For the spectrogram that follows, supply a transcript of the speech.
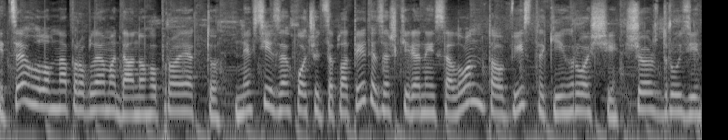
І це головна проблема даного проекту. Не всі захочуть заплатити за шкіряний салон та обвіз такі гроші. Що ж, друзі,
